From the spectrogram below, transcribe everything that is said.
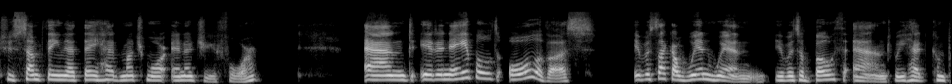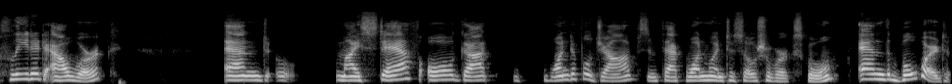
to something that they had much more energy for. And it enabled all of us, it was like a win win. It was a both and. We had completed our work, and uh, my staff all got wonderful jobs. In fact, one went to social work school. And the board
